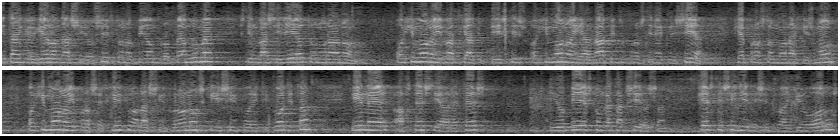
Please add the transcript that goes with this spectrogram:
ήταν και ο γέροντας Ιωσήφ, τον οποίον προπέμπουμε στην Βασιλεία των Ουρανών. Όχι μόνο η βαθιά του πίστης, όχι μόνο η αγάπη του προς την Εκκλησία και προς τον μοναχισμό, όχι μόνο η προσευχή του, αλλά συγχρόνως και η συγχωρητικότητα είναι αυτές οι αρετές οι οποίες τον καταξίωσαν και στη συνείδηση του Αγίου Όρους,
